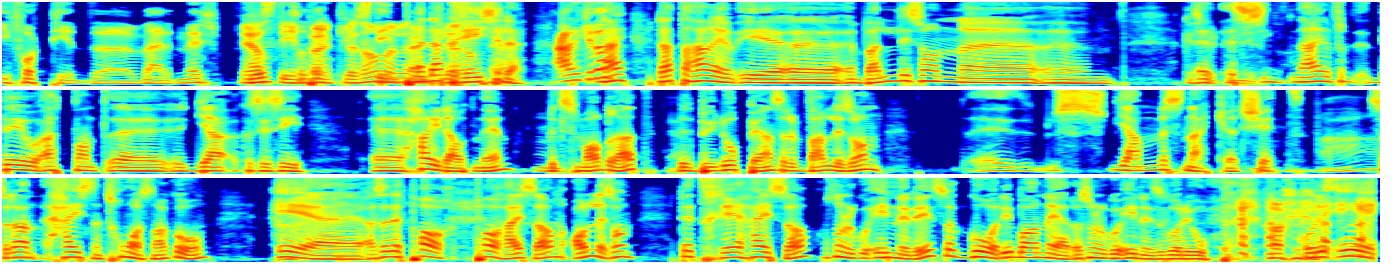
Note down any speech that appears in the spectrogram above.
i fortid-verdener. Ja, steampunk, liksom? steampunk, Eller? Men dette er liksom. ikke det. Ja. Er det ikke det? Nei, dette her er, er, eh, en veldig sånn uh, eh, eh, Nei, for det er jo et eller annet uh, ja, Hva skal jeg si uh, Hideouten din blitt smadret, Ja. blitt bygd opp igjen, så det er veldig sånn eh, hjemmesnekret shit. Ah. Så den heisen jeg tror han snakker om, er Altså, det er et par, par heiser, men alle er sånn Det er tre heiser, og så når du går inn i de, så går de bare ned. Og så når du går inn i de, så går de opp. Og det er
